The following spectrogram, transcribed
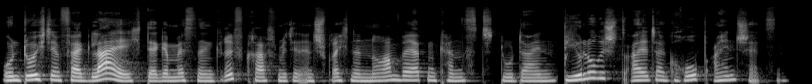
Und durch den Vergleich der gemessenen Griffkraft mit den entsprechenden Normwerten kannst du dein biologisches Alter grob einschätzen.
